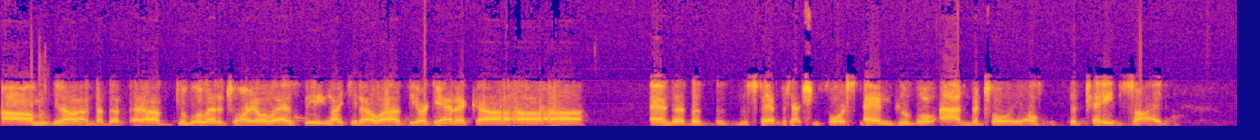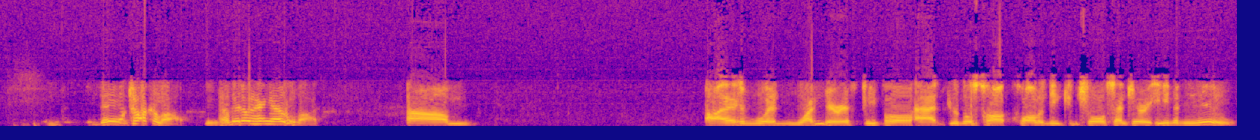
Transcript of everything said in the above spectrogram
um, you know, uh, uh, uh, Google editorial as being like you know uh, the organic uh, uh, uh, and uh, the, the the spam protection force, and Google advertorial, the paid side. They don't talk a lot. You know, they don't hang out a lot. Um, I would wonder if people at Google's Quality Control Center even knew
